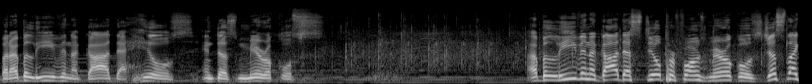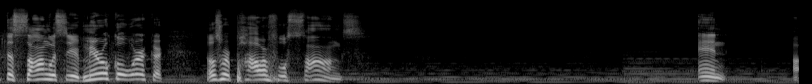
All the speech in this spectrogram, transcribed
But I believe in a God that heals and does miracles. I believe in a God that still performs miracles. Just like the song was here, Miracle Worker. Those were powerful songs. And uh,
